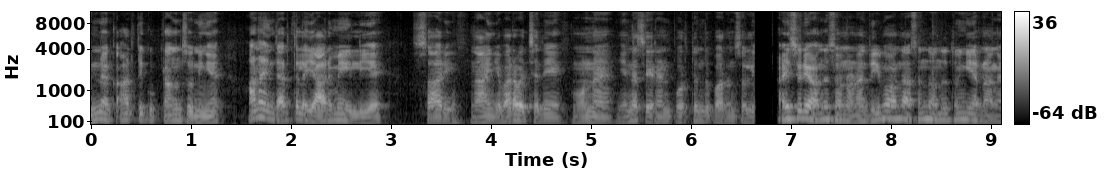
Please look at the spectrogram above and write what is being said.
என்ன கார்த்திக் கூப்பிட்டாங்கன்னு சொன்னீங்க? ஆனால் இந்த இடத்துல யாருமே இல்லையே. சாரி நான் இங்கே வர வச்சதே. முன்ன என்ன செய்கிறேன்னு பொறுத்து இருந்து பாருன்னு சொல்லி ஐஸ்வர்யா வந்து சொன்னோன்னே தீபா வந்து அசந்து வந்து தூங்கிடுறாங்க.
